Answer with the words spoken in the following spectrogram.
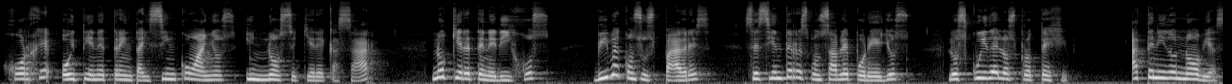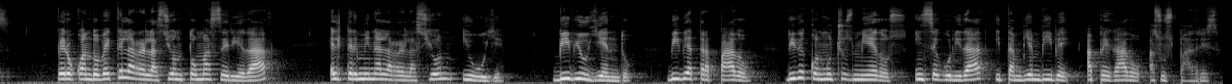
Jorge hoy tiene 35 años y no se quiere casar, no quiere tener hijos, vive con sus padres, se siente responsable por ellos, los cuida y los protege. Ha tenido novias, pero cuando ve que la relación toma seriedad, él termina la relación y huye. Vive huyendo, vive atrapado, vive con muchos miedos, inseguridad y también vive apegado a sus padres.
